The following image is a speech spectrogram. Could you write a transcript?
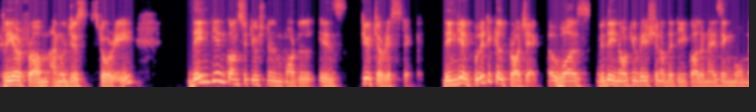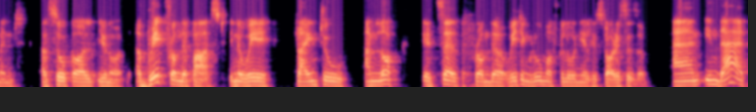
clear from Anuj's story, the Indian constitutional model is futuristic the Indian political project was with the inauguration of the decolonizing movement, a so-called, you know, a break from the past, in a way, trying to unlock itself from the waiting room of colonial historicism. And in that,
